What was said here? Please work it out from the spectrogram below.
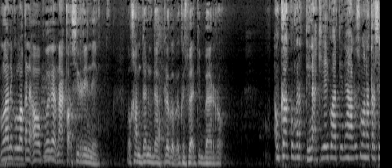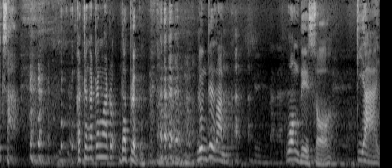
Mulane kula kena apa nak kok sirine. Kok Hamdan udah blok kok Gus Bakti Baro. Enggak aku ngerti nak kiai ku atine halus malah tersiksa. Kadang-kadang waduk dablek. Lho ndek kan. Wong desa kiai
